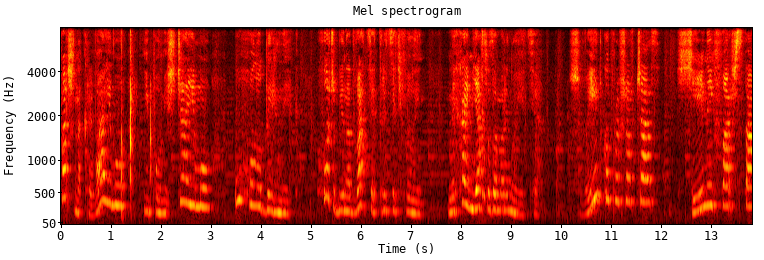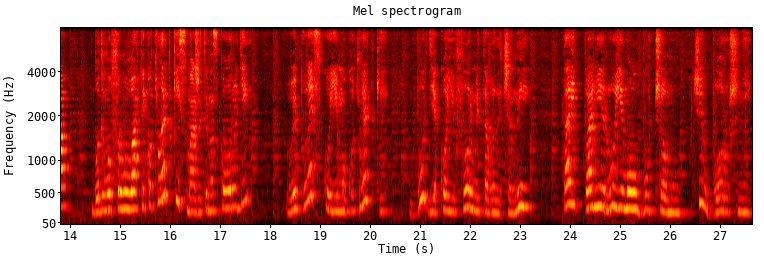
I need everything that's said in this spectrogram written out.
Фарш накриваємо і поміщаємо у холодильник, хоч би на 20-30 хвилин. Нехай м'ясо замаринується. Швидко пройшов час, щільний фарш став. Будемо формувати котлетки і смажити на сковороді. Виплескуємо котлетки будь-якої форми та величини та й паніруємо у будь-чому, чи в борошні,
